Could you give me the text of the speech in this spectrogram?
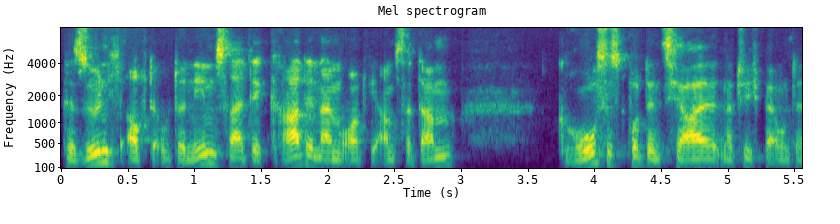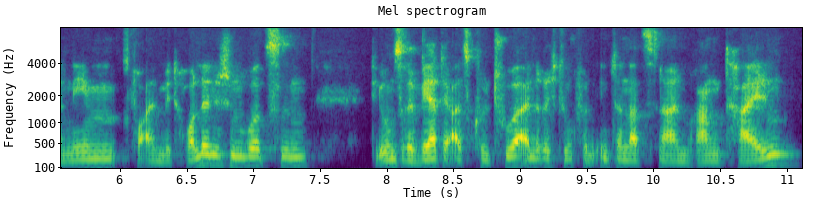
persönlich auf der Unternehmensseite, gerade in einem Ort wie Amsterdam, großes Potenzial natürlich bei Unternehmen, vor allem mit holländischen Wurzeln, die unsere Werte als Kultureinrichtung von internationalem Rang teilen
